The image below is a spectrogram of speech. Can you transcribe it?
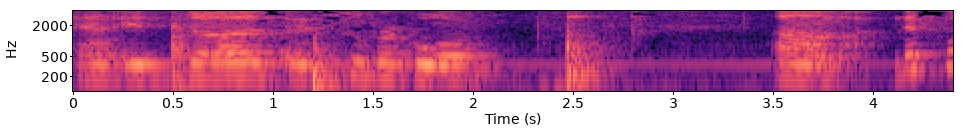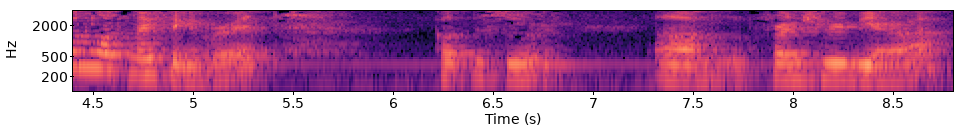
and it does, and it's super cool. Um, this one was my favorite, Côte d'Azur, um, French Riviera,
